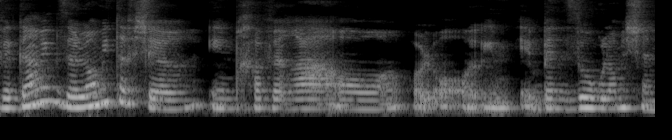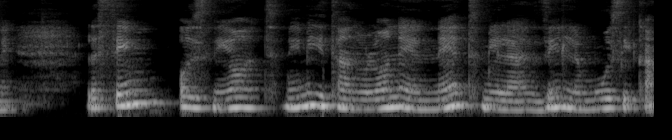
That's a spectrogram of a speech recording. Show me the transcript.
וגם אם זה לא מתאפשר עם חברה או, או, או, או עם בן זוג לא משנה לשים אוזניות מי מאיתנו לא נהנית מלהאזין למוזיקה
